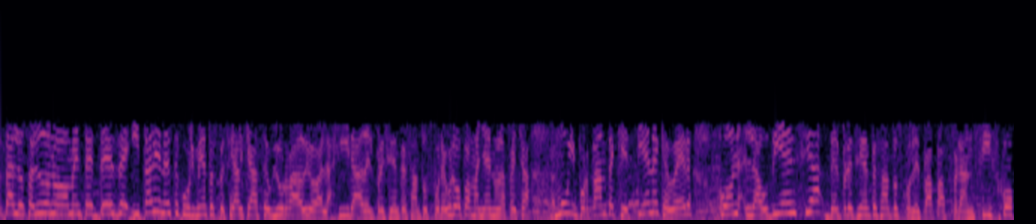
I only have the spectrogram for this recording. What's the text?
¿Qué tal? Los saludo nuevamente desde Italia en este cubrimiento especial que hace Blue Radio a la gira del presidente Santos por Europa. Mañana una fecha muy importante que tiene que ver con la audiencia del presidente Santos con el Papa Francisco.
